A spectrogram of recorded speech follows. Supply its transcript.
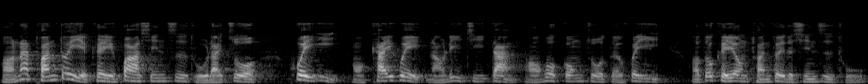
哦，那团队也可以画心智图来做会议，哦，开会、脑力激荡，哦，或工作的会议，哦，都可以用团队的心智图。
